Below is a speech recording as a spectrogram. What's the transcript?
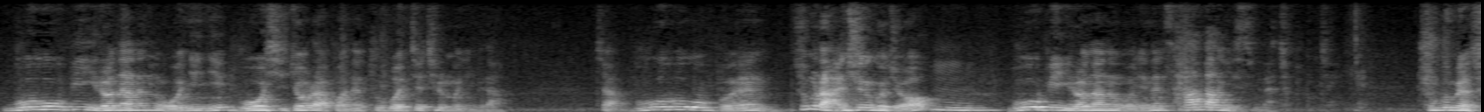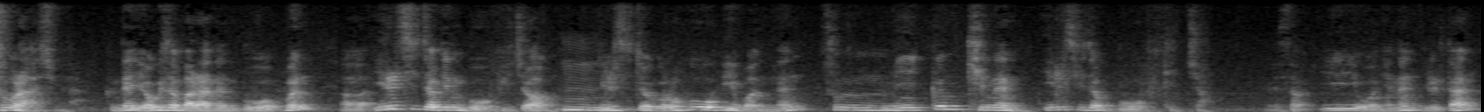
무호흡이 일어나는 원인이 무엇이죠? 라고 하는 두 번째 질문입니다. 자, 무호흡은 숨을 안 쉬는 거죠. 음. 무호흡이 일어나는 원인은 사망이 있습니다. 첫 번째. 죽으면 숨을 안 쉽니다. 근데 여기서 말하는 무호흡은 어, 일시적인 무호흡이죠. 음. 일시적으로 호흡이 멎는 숨이 끊기는 일시적 무호흡이겠죠. 그래서 이 원인은 일단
